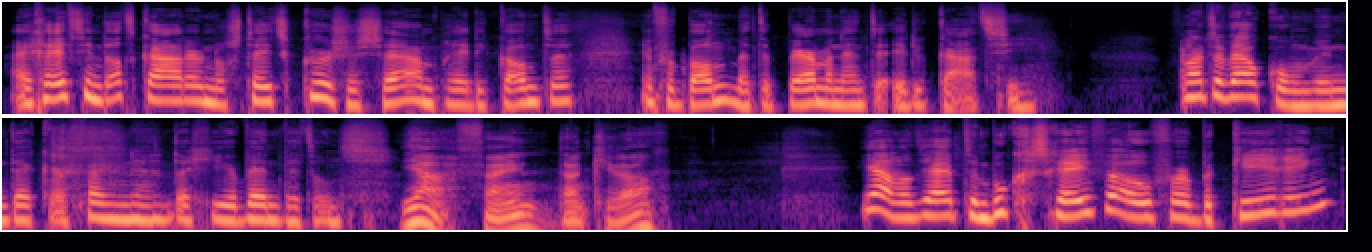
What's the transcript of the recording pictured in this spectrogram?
Hij geeft in dat kader nog steeds cursussen aan predikanten in verband met de permanente educatie. Harte welkom, Wim Dekker. Fijn uh, dat je hier bent met ons. Ja, fijn. Dankjewel. Ja, want jij hebt een boek geschreven over bekering.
